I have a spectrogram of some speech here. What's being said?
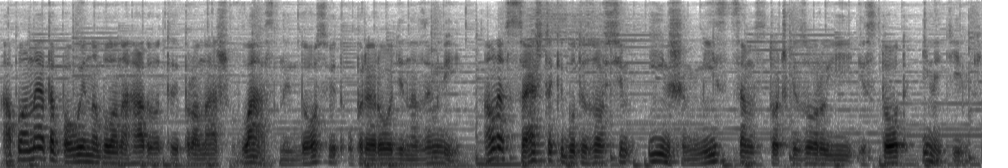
а планета повинна була нагадувати про наш власний досвід у природі на Землі, але все ж таки бути зовсім іншим місцем з точки зору її істот і не тільки.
